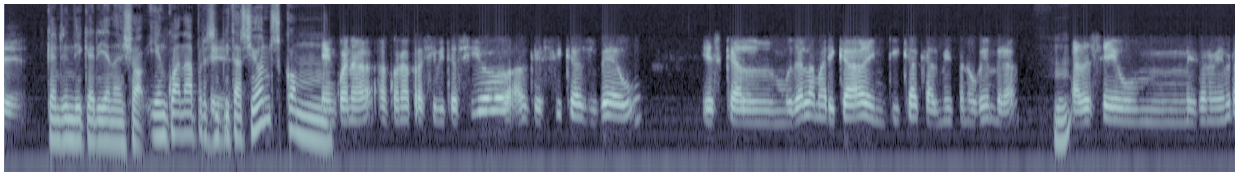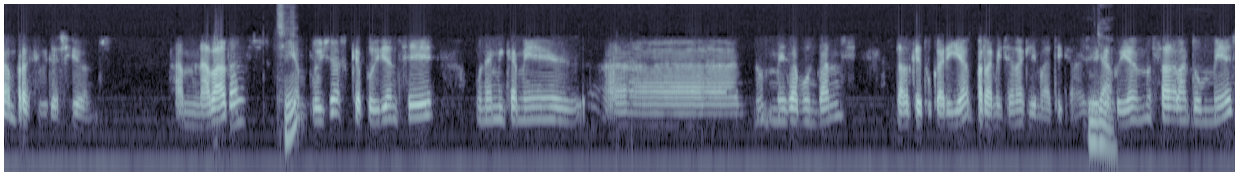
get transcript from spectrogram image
Sí. que ens indicarien això. I en quant a precipitacions, com... En quant a, en quant a precipitació, el que sí que es veu és que el model americà indica que el mes de novembre Mm. ha de ser un mes de novembre amb precipitacions, amb nevades Sí. i amb pluges que podrien ser una mica més, eh, més abundants del que tocaria per la mitjana climàtica. És a dir, Ja. que podríem estar davant d'un mes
